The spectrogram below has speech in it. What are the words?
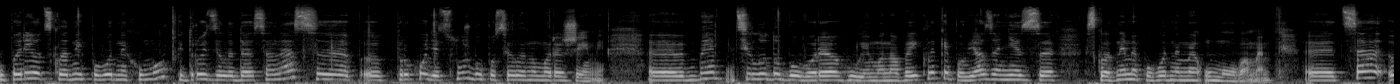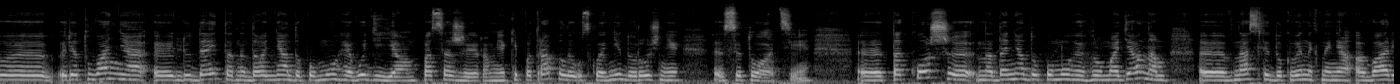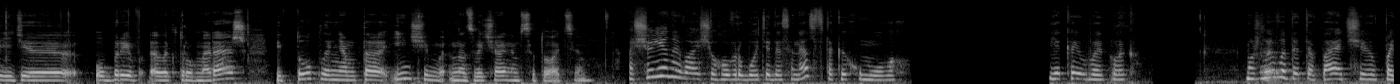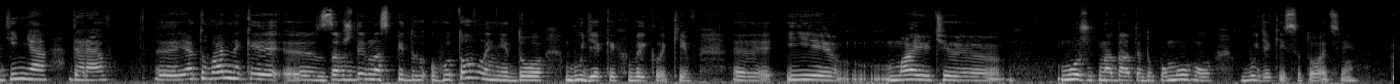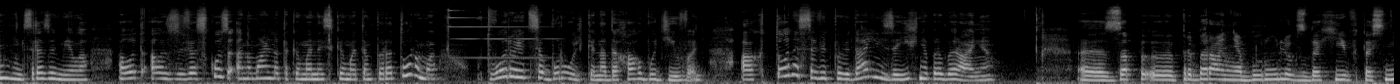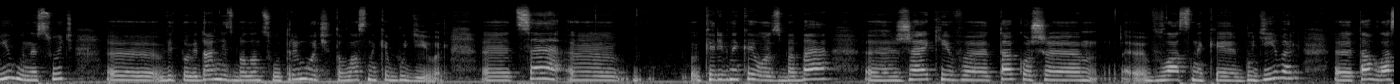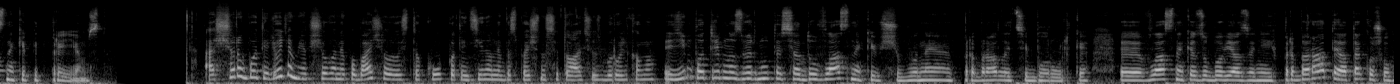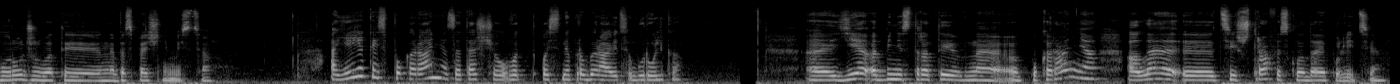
У період складних погодних умов підрозділи ДСНС е, е, проходять службу в посиленому режимі. Е, Ми цілодобово реагуємо на виклики, пов'язані з складними погодними умовами. Це рятування людей та надання допомоги водіям, пасажирам, які потрапили у складні дорожні ситуації. Е, Також е, надання допомоги громадянам е, внаслідок виникнення аварій, обрив електромереж, підтопленням та іншим надзвичайним ситуаціям. А що є найважчого в роботі ДСНС в таких умовах? Який виклик? Можливо, ДТП чи падіння дерев? Рятувальники завжди в нас підготовлені до будь-яких викликів і мають, можуть надати допомогу в будь-якій ситуації. Зрозуміло. А от а у зв'язку з аномально такими низькими температурами утворюються бурульки на дахах будівель. А хто несе відповідальність за їхнє прибирання? Е, За е, прибирання бурульок з дахів та снігу несуть е, відповідальність балансоутримувачі та власники будівель. Це керівники ОСББ, е, ЖЕКів, е, також е, власники будівель та власники підприємств. А що робити людям, якщо вони побачили ось таку потенційно небезпечну ситуацію з бурульками? Їм потрібно звернутися до власників, щоб вони прибрали ці бурульки. Власники зобов'язані їх прибирати, а також огороджувати небезпечні місця. А є якесь покарання за те, що от ось не прибираються бурульки? Е, Є адміністративне е, покарання, але е, ці штрафи складає поліція.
